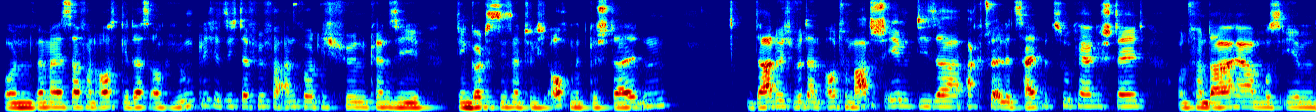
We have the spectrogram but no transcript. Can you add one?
Und wenn man jetzt davon ausgeht, dass auch Jugendliche sich dafür verantwortlich fühlen, können sie den Gottesdienst natürlich auch mitgestalten. Dadurch wird dann automatisch eben dieser aktuelle Zeitbezug hergestellt und von daher muss eben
